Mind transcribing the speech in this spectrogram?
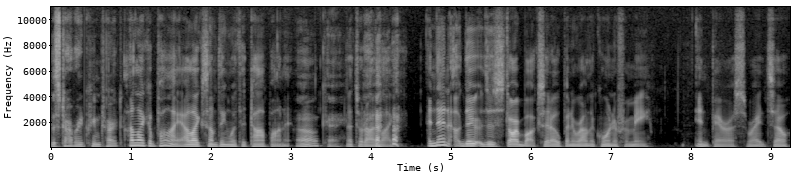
the strawberry cream tart. I like a pie. I like something with a top on it. Okay. That's what I like. and then uh, there, there's a Starbucks that opened around the corner from me in Paris, right? So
